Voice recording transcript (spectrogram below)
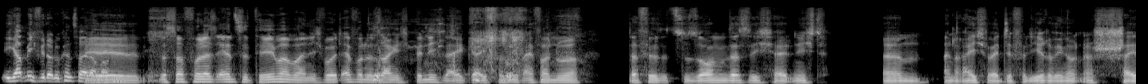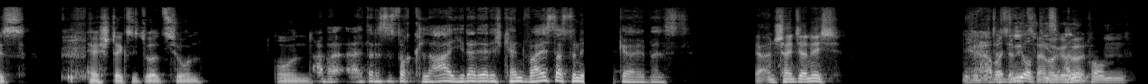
Ich hab mich wieder, du kannst weitermachen. Ey, das war voll das ernste Thema, Mann. Ich wollte einfach nur sagen, ich bin nicht Liker. Ich versuche einfach nur dafür zu sorgen, dass ich halt nicht ähm, an Reichweite verliere wegen irgendeiner scheiß Hashtag-Situation. Und Aber Alter, das ist doch klar. Jeder, der dich kennt, weiß, dass du nicht geil bist. ja, anscheinend ja nicht. Ich ja, aber das ja die, auf die zweimal es gehört. ankommt.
